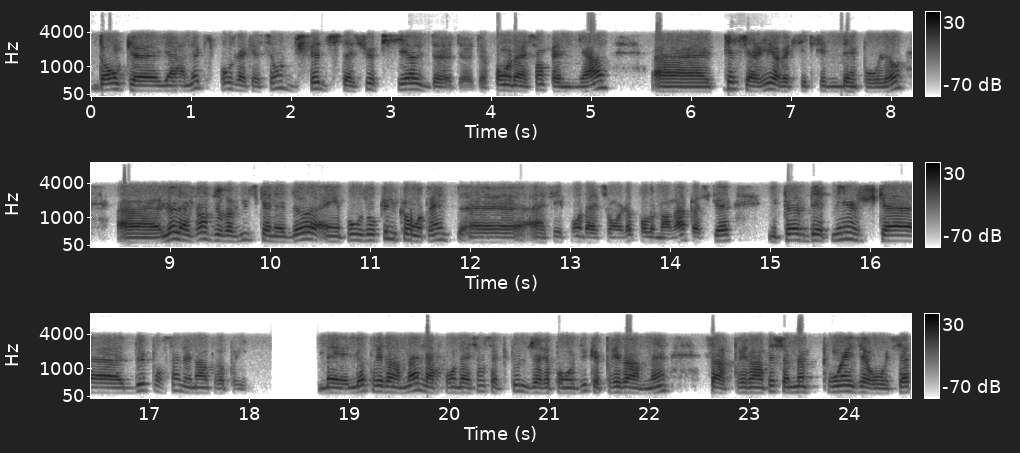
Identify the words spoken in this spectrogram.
Donc, euh, il y en a qui posent la question du fait du statut officiel de, de- de fondation familiale. euh, Qu'est-ce qui arrive avec ces crédits d'impôt-là? Là, l'Agence du revenu du Canada impose aucune contrainte à ces fondations-là pour le moment parce qu'ils peuvent détenir jusqu'à 2% d'une entreprise. Mais là, présentement, la Fondation Saputo nous a répondu que présentement, ça représentait seulement 0,07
